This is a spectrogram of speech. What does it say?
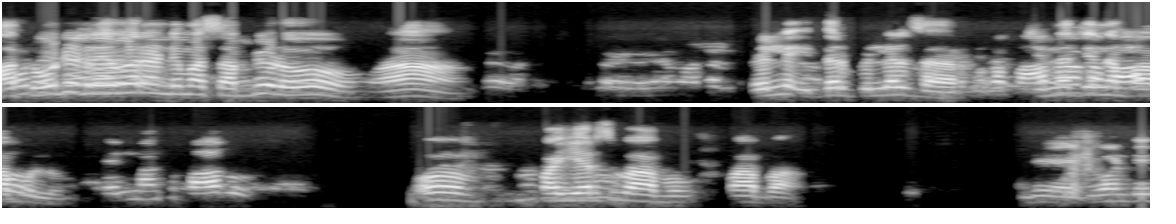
మా తోటి డ్రైవర్? అండి మా సభ్యుడు. ఆ. పిల్ల ఇద్దరు పిల్లలు సార్. చిన్న చిన్న పాపులు. టెన్ మంత్స్ బాబు. ఓ ఫైవ్ ఇయర్స్ బాబు పాప. ఎటువంటి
